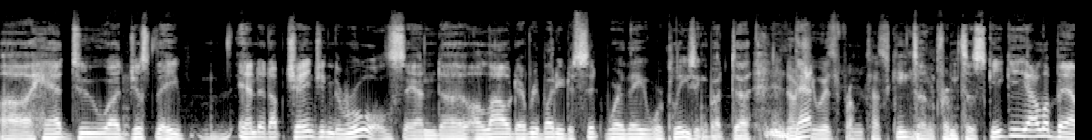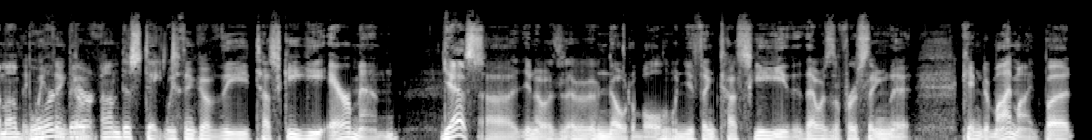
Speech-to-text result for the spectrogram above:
uh, had to uh, just they ended up changing the rules and uh, allowed everybody to sit where they were pleasing. But uh, that, she was from Tuskegee, from Tuskegee, Alabama, born there of, on this date. We think of the Tuskegee Airmen. Yes, uh, you know, it's notable when you think Tuskegee. That was the first thing that came to my mind. But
